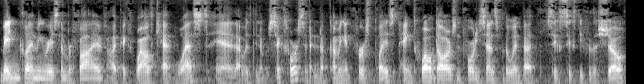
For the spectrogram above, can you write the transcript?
Maiden claiming race number five, I picked Wildcat West, and that was the number six horse. It ended up coming in first place, paying $12.40 for the win bet, 660 for the show,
